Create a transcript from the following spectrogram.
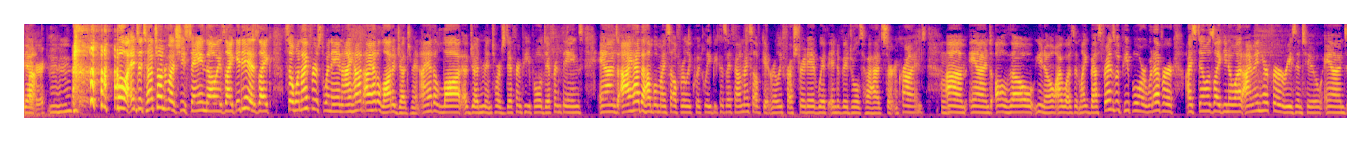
Yeah. motherfucker. hmm well, and to touch on what she's saying though is like it is like so when I first went in, I had I had a lot of judgment. I had a lot of judgment towards different people, different things, and I had to humble myself really quickly because I found myself getting really frustrated with individuals who had certain crimes. Um, and although you know I wasn't like best friends with people or whatever, I still was like, you know what, I'm in here for a reason too. And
